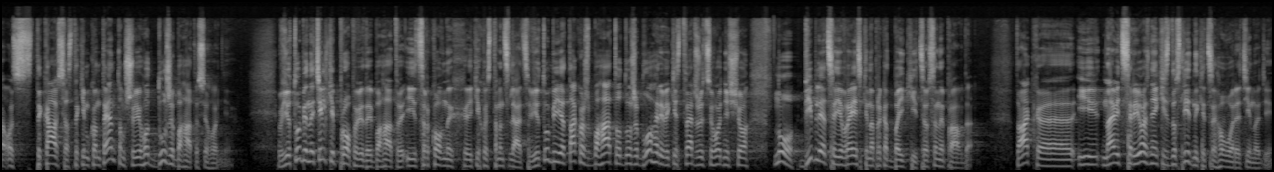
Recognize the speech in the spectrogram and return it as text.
ось стикався з таким контентом, що його дуже багато сьогодні. В Ютубі не тільки проповідей багато і церковних якихось трансляцій. В Ютубі є також багато дуже блогерів, які стверджують сьогодні, що ну, Біблія це єврейські, наприклад, байки, це все неправда. Так? е, І навіть серйозні якісь дослідники це говорять іноді.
